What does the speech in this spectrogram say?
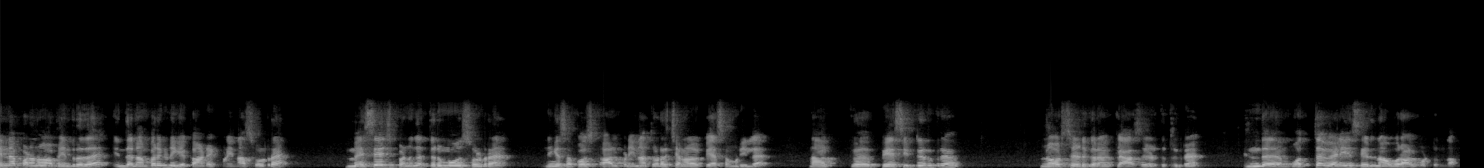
என்ன பண்ணணும் அப்படின்றத இந்த நம்பருக்கு நீங்க காண்டாக்ட் பண்ணினா சொல்றேன். மெசேஜ் பண்ணுங்க. திரும்பவும் சொல்றேன். நீங்க சப்போஸ் கால் பண்ணினா தொடர்ச்சியான பேச முடியல. நான் பேசிட்டு இருக்கிறேன். நோட்ஸ் எடுக்கிறேன். கிளாஸ் எடுத்துட்டு இருக்கிறேன். இந்த மொத்த வேலையும் சேர்ந்து நான் ஒரு ஆள் மட்டும்தான்.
